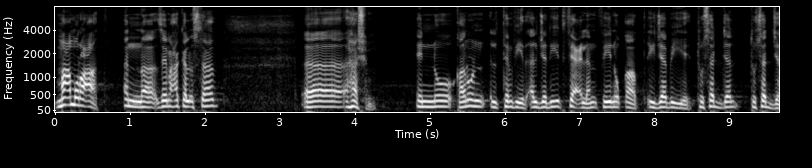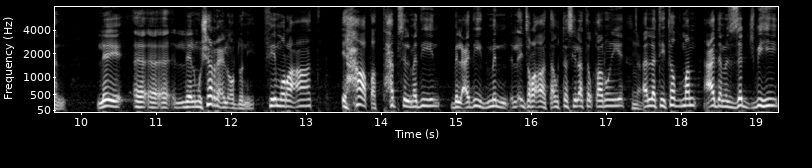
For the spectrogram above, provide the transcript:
مع مراعاة أن زي ما حكى الأستاذ آه، هاشم إنه قانون التنفيذ الجديد فعلا في نقاط إيجابية تسجل تسجل ل- آه، آه، للمشرع الأردني في مراعاة إحاطة حبس المدين بالعديد من الإجراءات أو التسهيلات القانونية نعم. التي تضمن عدم الزج به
